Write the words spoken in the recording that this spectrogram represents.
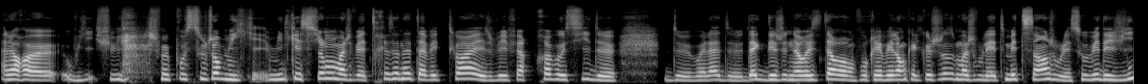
Alors euh, oui, je, me pose toujours mille, questions. Moi, je vais être très honnête avec toi et je vais faire preuve aussi de, voilà, d'acte de, générosité en vous révélant quelque chose. Moi, je voulais être médecin, je voulais sauver des vies.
